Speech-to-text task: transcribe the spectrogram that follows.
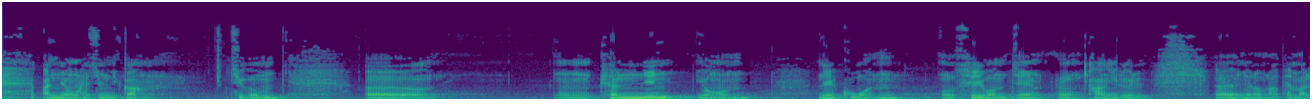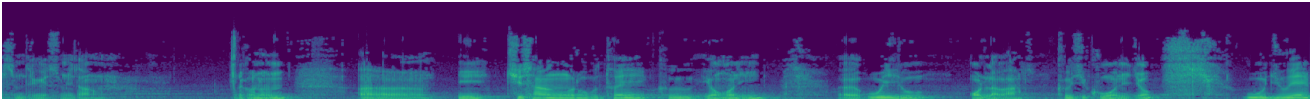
안녕하십니까? 지금 어, 음, 편린 영혼의 구원 어, 세 번째 음, 강의를 어, 여러분 앞에 말씀드리겠습니다. 이거는 어, 이 지상으로부터의 그 영혼이 어, 위로 올라가 그것이 구원이죠. 우주의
